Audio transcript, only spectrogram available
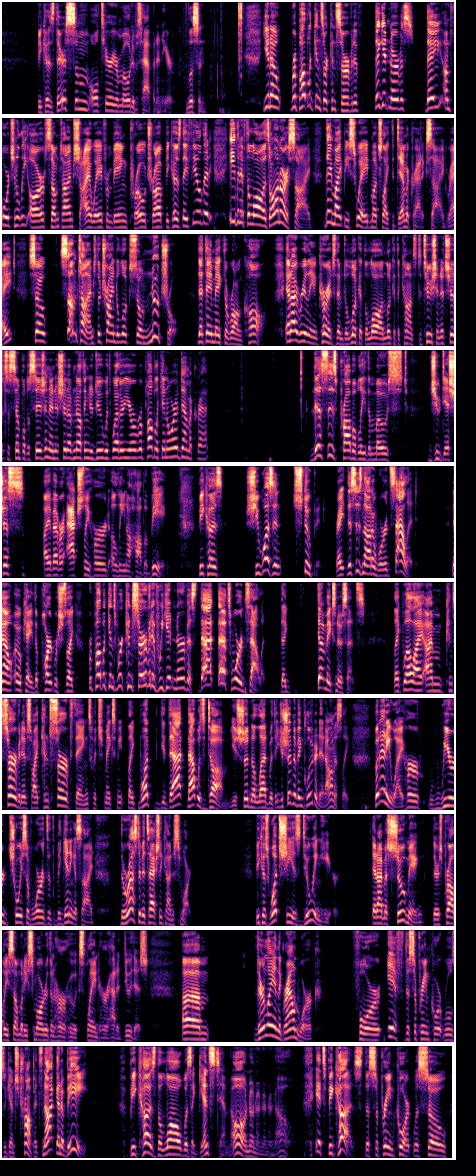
because there's some ulterior motives happening here. Listen. You know, Republicans are conservative. They get nervous. They, unfortunately, are sometimes shy away from being pro Trump because they feel that even if the law is on our side, they might be swayed, much like the Democratic side, right? So sometimes they're trying to look so neutral that they make the wrong call. And I really encourage them to look at the law and look at the Constitution. It's just a simple decision, and it should have nothing to do with whether you're a Republican or a Democrat. This is probably the most judicious I have ever actually heard Alina Habba being because she wasn't stupid, right? This is not a word salad. Now, okay, the part where she's like, Republicans, we're conservative, we get nervous. That that's word salad. Like that makes no sense like well I, i'm conservative so i conserve things which makes me like what that that was dumb you shouldn't have led with it you shouldn't have included it honestly but anyway her weird choice of words at the beginning aside the rest of it's actually kind of smart because what she is doing here and i'm assuming there's probably somebody smarter than her who explained to her how to do this um they're laying the groundwork for if the Supreme Court rules against Trump. It's not going to be because the law was against him. Oh, no, no, no, no, no. It's because the Supreme Court was so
